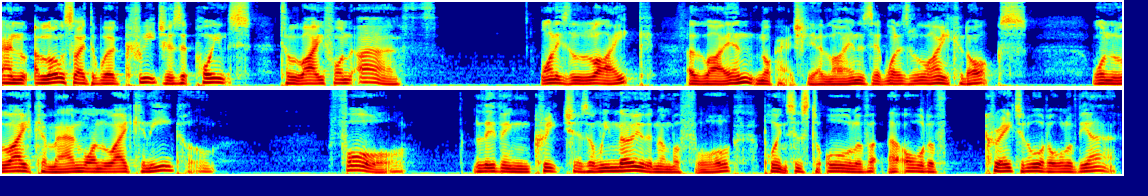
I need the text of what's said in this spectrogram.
And alongside the word creatures, it points to life on earth. One is like a lion, not actually a lion, is it? One is like an ox, one like a man, one like an eagle. Four living creatures, and we know the number four points us to all of uh, all of created order all of the earth.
